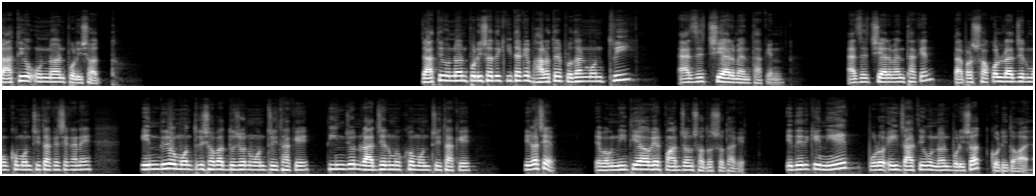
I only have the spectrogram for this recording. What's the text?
জাতীয় উন্নয়ন পরিষদ। জাতীয় উন্নয়ন পরিষদে কি থাকে? ভারতের প্রধানমন্ত্রী অ্যাজ এ চেয়ারম্যান থাকেন। অ্যাজ এ চেয়ারম্যান থাকেন, তারপর সকল রাজ্যের মুখ্যমন্ত্রী থাকে সেখানে, কেন্দ্রীয় মন্ত্রিসভার দুজন মন্ত্রী থাকে, তিনজন রাজ্যের মুখ্যমন্ত্রী থাকে, ঠিক আছে? এবং নীতি আয়োগের পাঁচজন সদস্য থাকে। এদেরকে নিয়ে পুরো এই জাতীয় উন্নয়ন পরিষদ গঠিত হয়।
